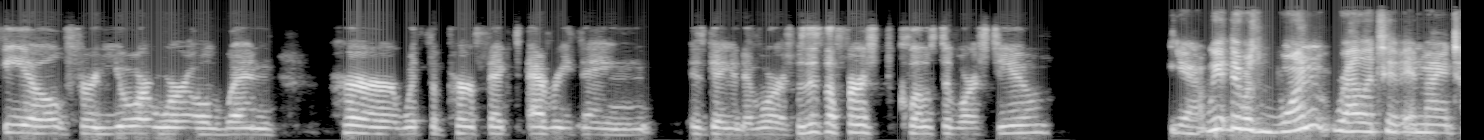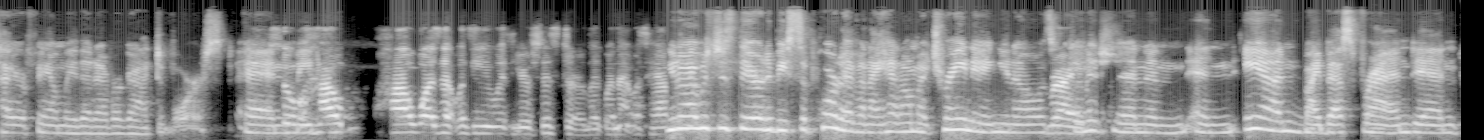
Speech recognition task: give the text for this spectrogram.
feel for your world when her with the perfect everything is getting a divorce? Was this the first close divorce to you? yeah we, there was one relative in my entire family that ever got divorced and so maybe, how how was that with you with your sister like when that was happening you know i was just there to be supportive and i had all my training you know as right. a clinician and and and my best friend and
